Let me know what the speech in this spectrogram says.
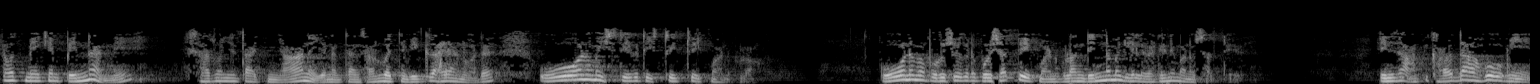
නමුත් මේකෙන් පෙන්වන්නේ සර්වඥතා ඥානය නැත්නම් සර්වඥ විග්‍රහය අනුවට ඕනම ස්ත්‍රීකට ස්ත්‍රීත්වය ඉක්මවන්න පුළුවන්. ඕනම පුරුෂයෙකුට පුරුෂත්වය ඉක්මවන්න පුළුවන් දෙන්නම ගිහිල්ලා වැටෙන්නේ මනුෂ්‍යත්වයේ. ඒ නිසා අපි කවදා හෝ මේ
